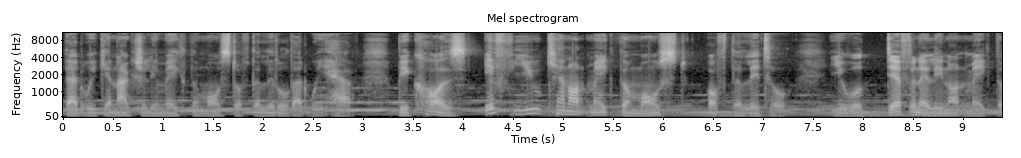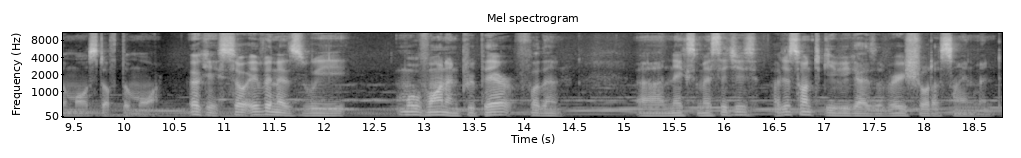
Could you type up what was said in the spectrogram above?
that we can actually make the most of the little that we have. Because if you cannot make the most of the little, you will definitely not make the most of the more. Okay, so even as we move on and prepare for the uh, next messages, I just want to give you guys a very short assignment.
